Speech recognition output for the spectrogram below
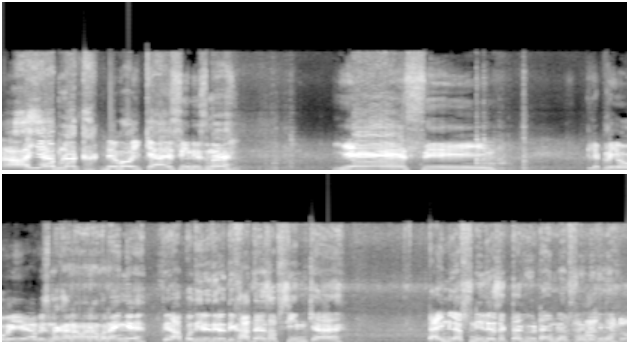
आ, ये अपना देखो क्या है सीन इसमें। ये सीन लकड़ी हो गई है अब इसमें खाना वाना बनाएँगे। फिर आपको धीरे धीरे दिखाते हैं सब सीन क्या है। टाइम लैप्स नहीं ले सकता क्योंकि टाइम लैप्स लेने के लिए। हाथ धो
